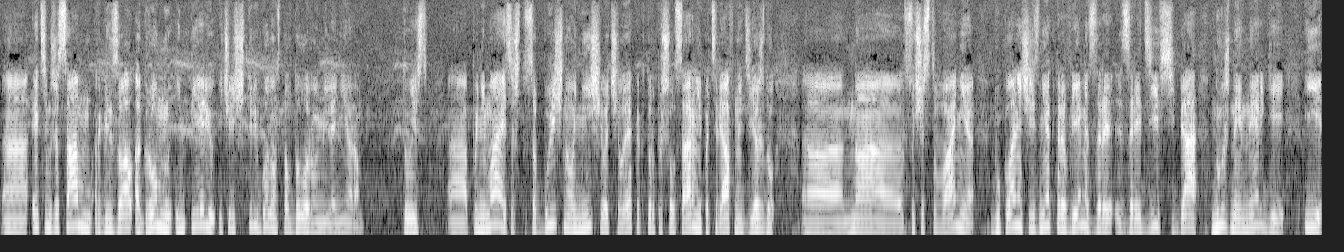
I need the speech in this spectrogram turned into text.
этим же самым организовал огромную империю, и через 4 года он стал долларовым миллионером. То есть, э, понимаете, что с обычного нищего человека, который пришел с армии, потеряв надежду э, на существование, буквально через некоторое время, зарядив себя нужной энергией и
